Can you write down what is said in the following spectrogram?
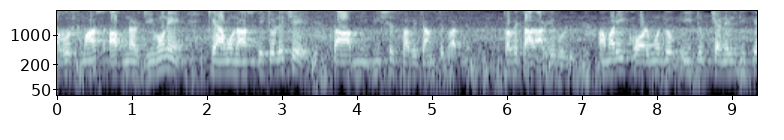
আগস্ট মাস আপনার জীবনে কেমন আসতে চলেছে তা আপনি বিশেষভাবে জানতে পারবেন। তবে তার আগে বলি, আমার এই কর্মযোগ ইউটিউব চ্যানেলটিকে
